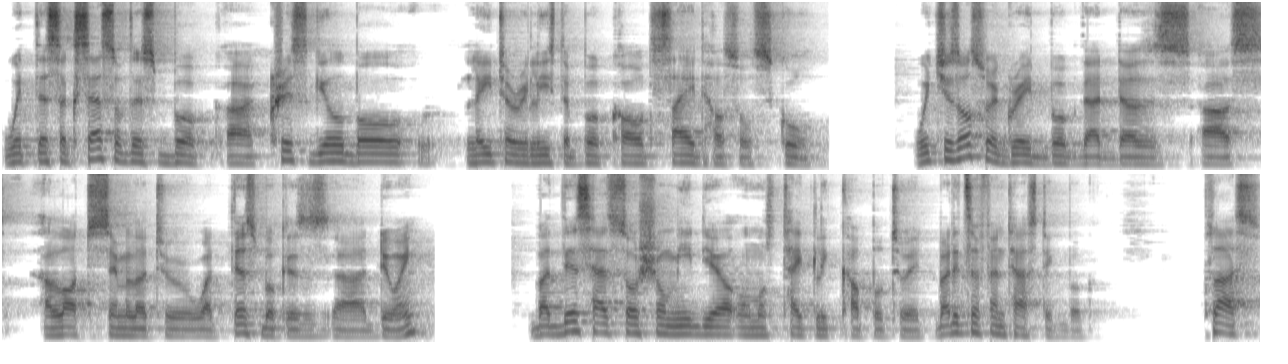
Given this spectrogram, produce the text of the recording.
With the success of this book, uh, Chris Guillebeau later released a book called Side Hustle School, which is also a great book that does us a lot similar to what this book is uh, doing. But this has social media almost tightly coupled to it. But it's a fantastic book. Plus,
